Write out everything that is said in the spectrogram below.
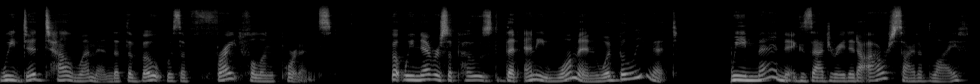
We did tell women that the vote was of frightful importance, but we never supposed that any woman would believe it. We men exaggerated our side of life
